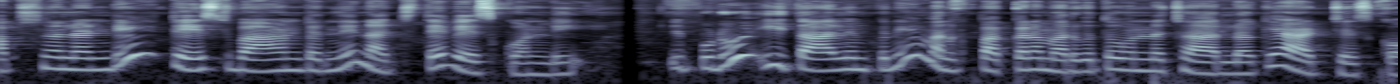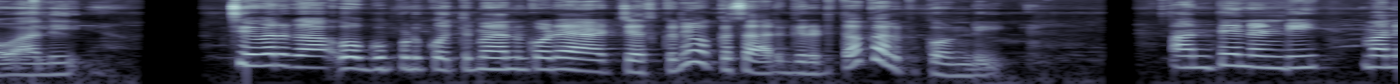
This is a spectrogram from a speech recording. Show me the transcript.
ఆప్షనల్ అండి టేస్ట్ బాగుంటుంది నచ్చితే వేసుకోండి. ఇప్పుడు ఈ తాలింపుని మనకు పక్కన మరుగుతూ ఉన్న చారులోకి యాడ్ చేసుకోవాలి. చివరిగా ఒక గుప్పుడు కొత్తిమీరను కూడా యాడ్ చేసుకుని ఒకసారి గిరిటితో కలుపుకోండి. అంతేనండి మన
